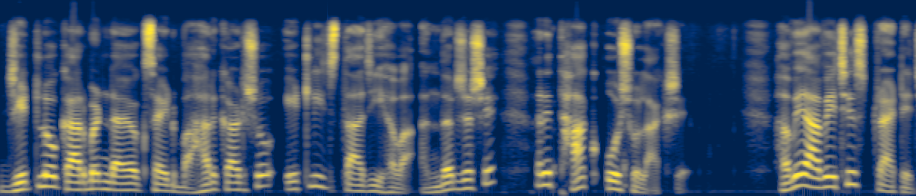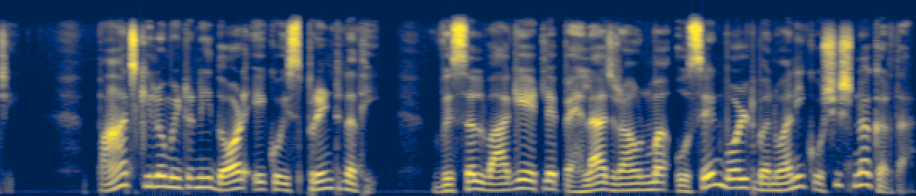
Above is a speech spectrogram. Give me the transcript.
જેટલો કાર્બન ડાયોક્સાઇડ બહાર કાઢશો, એટલી જ તાજી હવા અંદર જશે અને થાક ઓછો લાગશે. હવે આવે છે સ્ટ્રેટેજી. પાંચ કિલોમીટરની દોડ એ કોઈ સ્પ્રિન્ટ નથી. વિસલ વાગે એટલે પહેલા જ રાઉન્ડમાં ઉસેન બોલ્ટ બનવાની કોશિશ ન કરતા.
